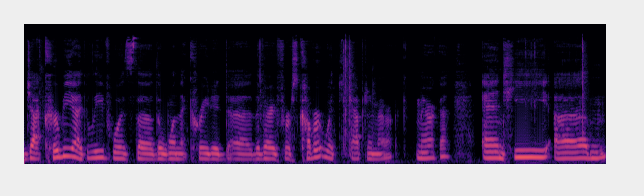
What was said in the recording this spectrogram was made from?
Jack Kirby, I believe, was the, the one that created uh, the very first cover with Captain America. America. And he, um,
